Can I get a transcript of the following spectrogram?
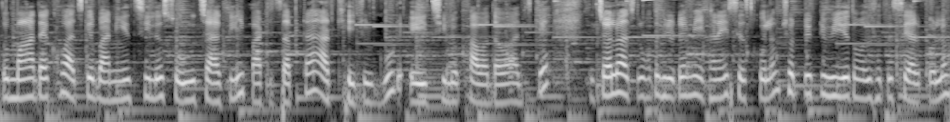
তো মা দেখো আজকে বানিয়েছিল সরু চাকলি পাটিসাপটা আর খেজুর গুড়, এই ছিল খাওয়া দাওয়া আজকে। তো চলো আজকের মতো ভিডিওটা আমি এখানেই শেষ করলাম। ছোট্ট একটি ভিডিও তোমাদের সাথে শেয়ার করলাম,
